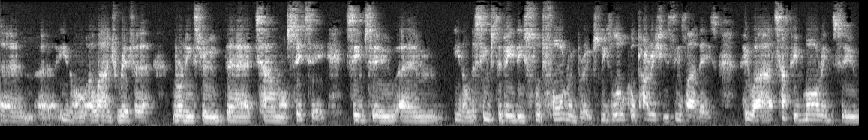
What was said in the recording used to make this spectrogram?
um, uh, you know, a large river running through their town or city seem to, um, you know, there seems to be these flood forum groups, these local parishes, things like this, who are tapping more into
